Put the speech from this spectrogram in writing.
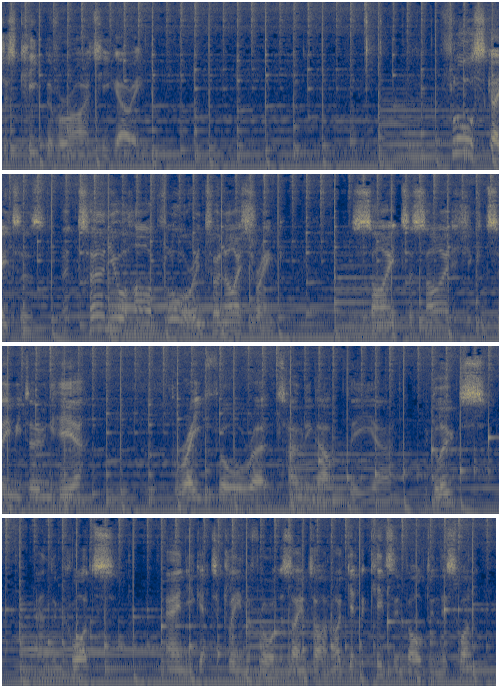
just keep the variety going. Floor skaters, turn your hard floor into an ice rink. Side to side, as you can see me doing here. Great for uh, toning up the, uh, the glutes and the quads and you get to clean the floor at the same time. I'd get the kids involved in this one.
